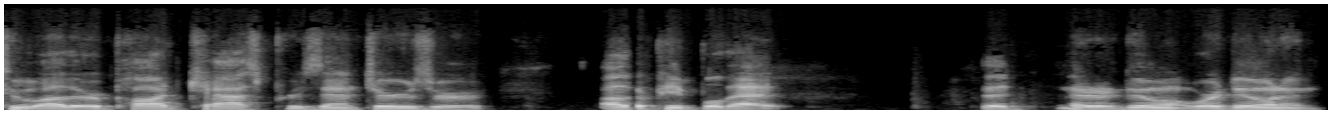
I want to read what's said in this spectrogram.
to other podcast presenters or other people that that that are doing what we're doing and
